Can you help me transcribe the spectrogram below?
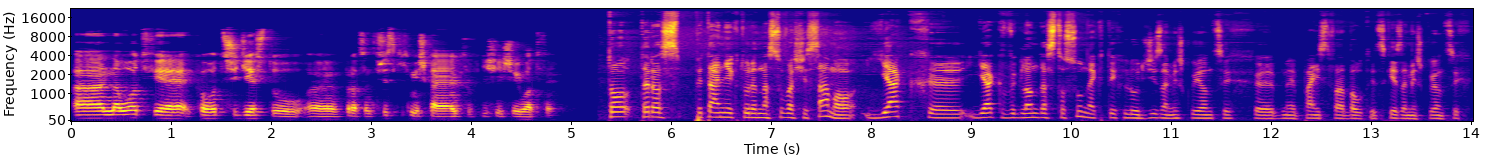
a na Łotwie około 30% wszystkich mieszkańców dzisiejszej Łotwy. To teraz pytanie, które nasuwa się samo. Jak, e, jak wygląda stosunek tych ludzi zamieszkujących e, państwa bałtyckie, zamieszkujących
